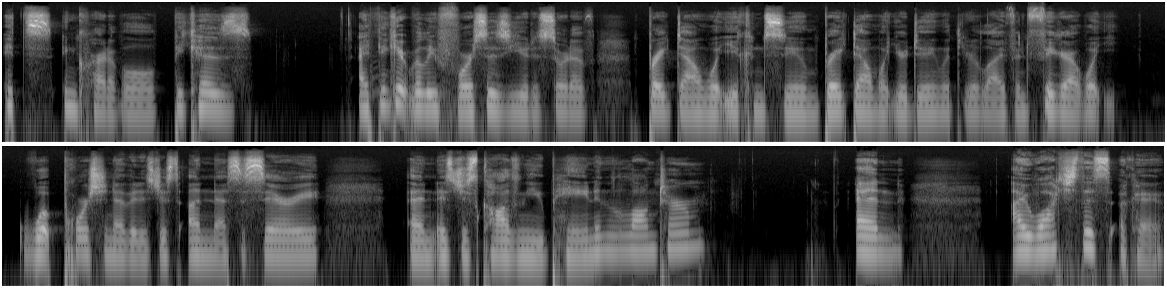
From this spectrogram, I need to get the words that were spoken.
it's incredible because I think it really forces you to sort of break down what you consume, break down what you're doing with your life and figure out what what portion of it is just unnecessary and is just causing you pain in the long term. And I watched this, okay.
